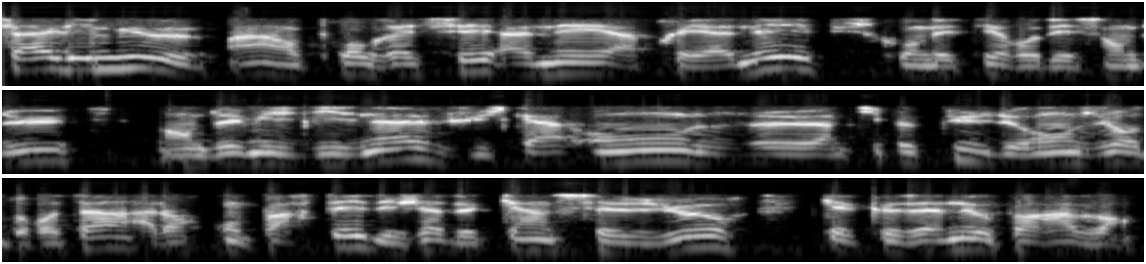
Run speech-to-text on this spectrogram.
ça allait mieux, hein, on progressait année après année, puisqu'on était redescendu en 2019 jusqu'à 11, euh, un petit peu plus de 11 jours de retard, alors qu'on partait déjà de 15-16 jours quelques années auparavant.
